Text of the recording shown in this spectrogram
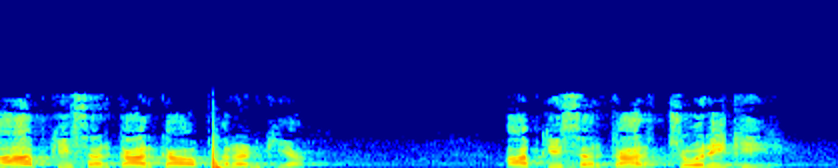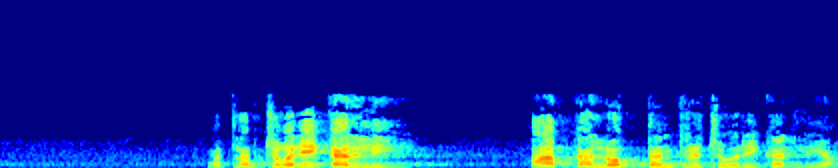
आपकी सरकार का अपहरण किया। आपकी सरकार चोरी की। मतलब चोरी कर ली। आपका लोकतंत्र चोरी कर लिया।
